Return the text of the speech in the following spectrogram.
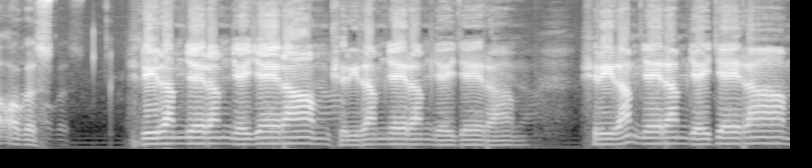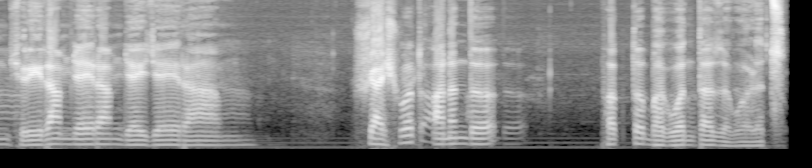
ऑगस्ट. श्रीराम जय राम जय जय राम. श्रीराम जय राम जय जय राम. श्रीराम जय राम जय जय राम. श्रीराम जय राम जय जय राम. शाश्वत आनंद फक्त भगवंताजवळच.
